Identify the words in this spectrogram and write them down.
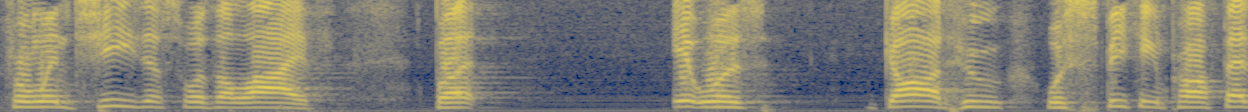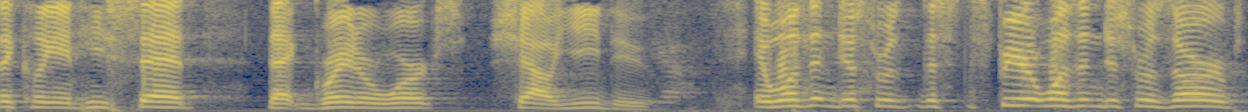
for when Jesus was alive, but it was God who was speaking prophetically, and he said that greater works shall ye do. It wasn't just the Spirit wasn't just reserved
